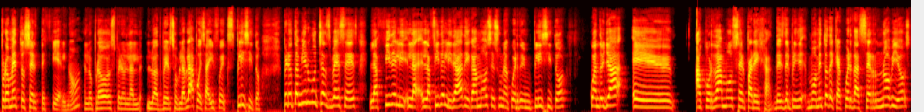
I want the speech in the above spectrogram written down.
prometo serte fiel, ¿no? En lo próspero, en lo adverso, bla, bla, pues ahí fue explícito. Pero también muchas veces la, fidelidad, digamos, es un acuerdo implícito cuando ya... Eh, acordamos ser pareja. Desde el momento de que acuerdas ser novios,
